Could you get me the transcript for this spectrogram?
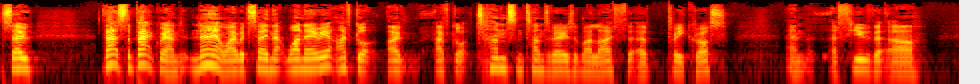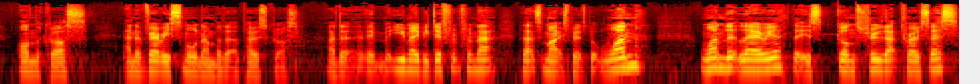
So that's the background. Now I would say in that one area, I've got I've I've got tons and tons of areas of my life that are pre-cross, and a few that are on the cross, and a very small number that are post-cross. You may be different from that, but that's my experience. But one one little area that has gone through that process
